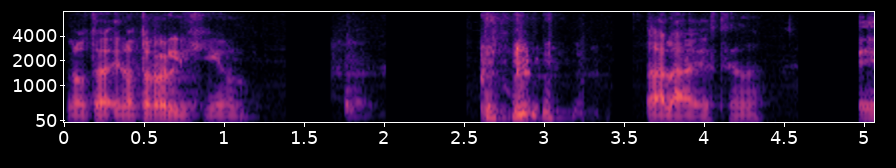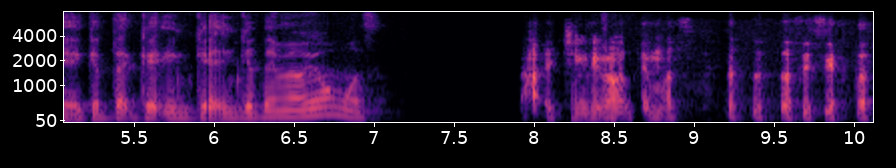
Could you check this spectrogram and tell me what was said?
En otra, en otra religión. a la este, ¿no? Eh, ¿qué te, qué, en, qué, ¿En qué tema íbamos? Ay, chingados temas. Así es cierto.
